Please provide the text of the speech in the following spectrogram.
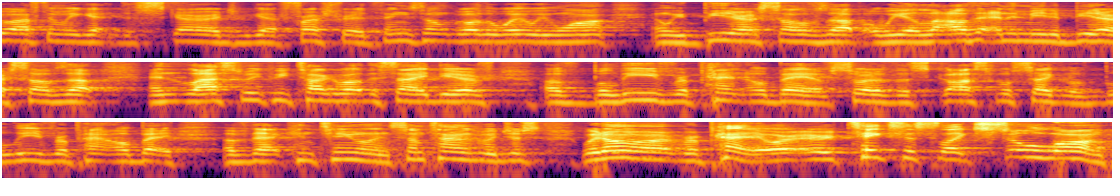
Too often we get discouraged, we get frustrated, things don't go the way we want, and we beat ourselves up, or we allow the enemy to beat ourselves up. And last week we talked about this idea of, of believe, repent, obey, of sort of this gospel cycle of believe, repent, obey, of that continually. And sometimes we just, we don't want to repent, or, or it takes us like so long,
